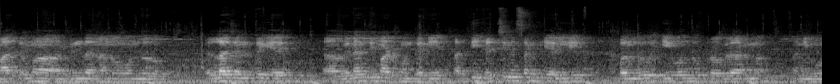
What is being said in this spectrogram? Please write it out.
ಮಾಧ್ಯಮದಿಂದ ನಾನು ಒಂದು ಎಲ್ಲ ಜನತೆಗೆ ವಿನಂತಿ ಮಾಡ್ಕೊತೀನಿ. ಅತಿ ಹೆಚ್ಚಿನ ಸಂಖ್ಯೆಯಲ್ಲಿ ಬಂದು ಈ ಒಂದು ಪ್ರೋಗ್ರಾಮ್ ನೀವು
